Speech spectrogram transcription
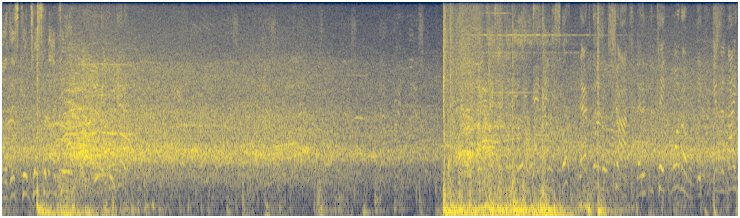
Oh, this could just about do it. That's one of those shots that if you take one of them, if you're in the night,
